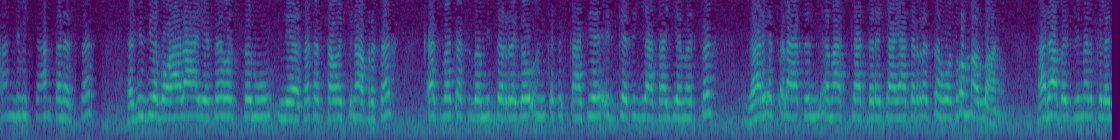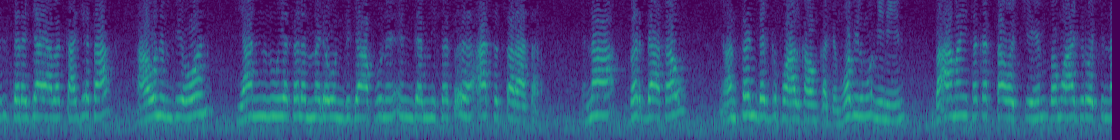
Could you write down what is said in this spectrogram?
አንድ ብቻህን ተነስተህ ከጊዜ በኋላ የተወሰኑ ተከታዮችን አፍርተህ ቀስ በቀስ በሚደረገው እንቅስቃሴ እድገት እያሳየ መጥተህ ዛሬ ጥላትን ለማስጋት ደረጃ ያደረሰ ወትሮም አላህ ነው። ታዲያ በዚህ መልክ ለዚህ ደረጃ ያበቃ ጌታ አሁንም ቢሆን ያንኑ የተለመደውን ድጋፉን እንደሚሰጥህ አትጠራጠር። እና በእርዳታው አንተን ደግፎሃል ካሁን ቀደም። ወቢል ሙእሚኒን በአማኝ ተከታዮችህም በሙሀጅሮችና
